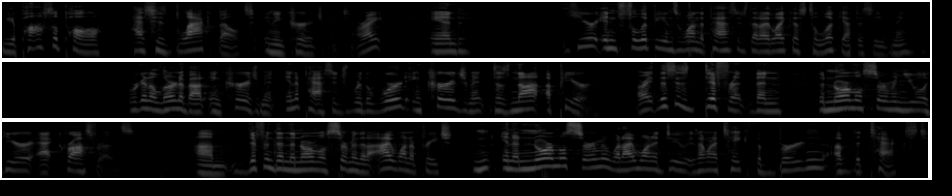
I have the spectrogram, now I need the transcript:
The Apostle Paul has his black belt in encouragement, all right? And here in Philippians 1, the passage that I'd like us to look at this evening, we're going to learn about encouragement in a passage where the word encouragement does not appear. All right, this is different than the normal sermon you will hear at Crossroads um, different than the normal sermon that I want to preach. In a normal sermon, what I want to do is I want to take the burden of the text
